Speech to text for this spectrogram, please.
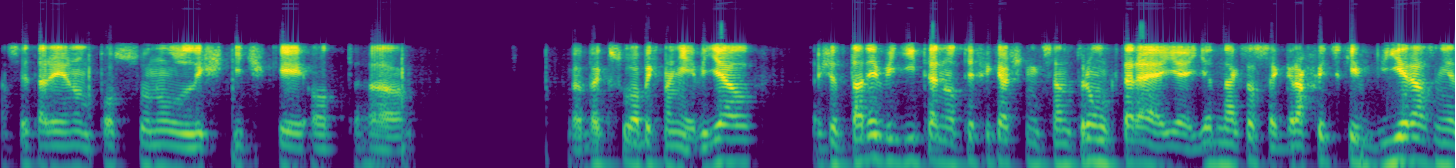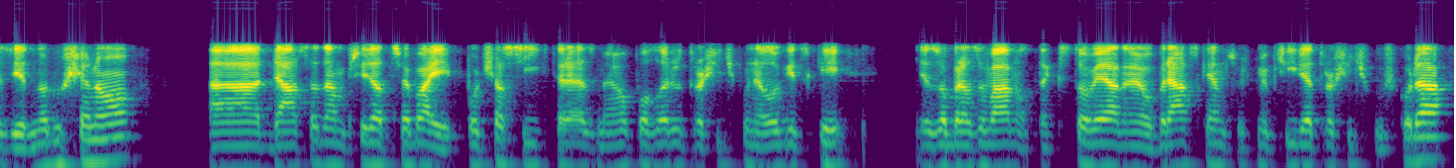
Asi tady jenom posunu lištičky od uh, Webexu, abych na něj viděl. Takže tady vidíte notifikační centrum, které je jednak zase graficky výrazně zjednodušeno. Dá se tam přidat třeba i počasí, které z mého pohledu trošičku nelogicky je zobrazováno textově a ne obrázkem, což mi přijde trošičku škoda,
